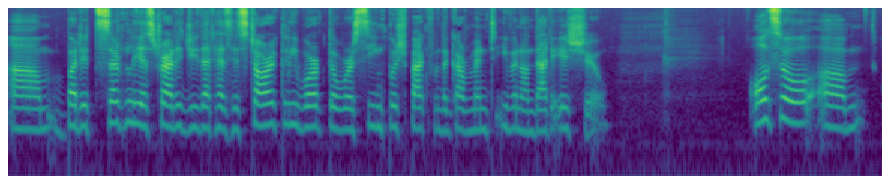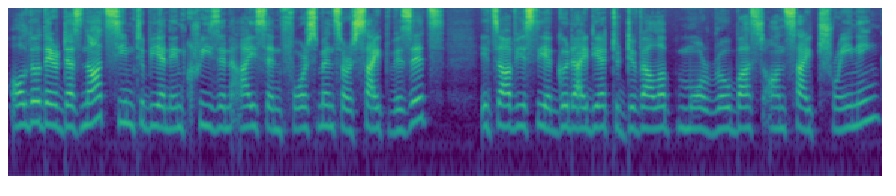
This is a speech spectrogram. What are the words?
Um, but it's certainly a strategy that has historically worked though we're seeing pushback from the government even on that issue. Also, um, although there does not seem to be an increase in ICE enforcements or site visits, it's obviously a good idea to develop more robust on site training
